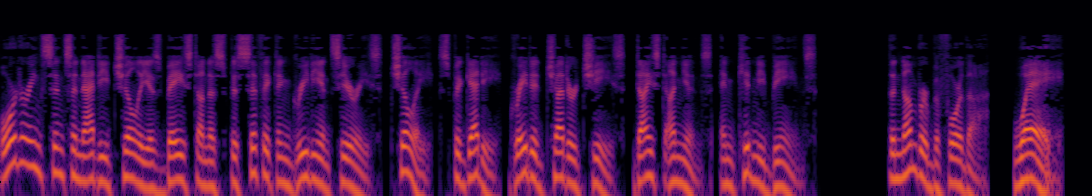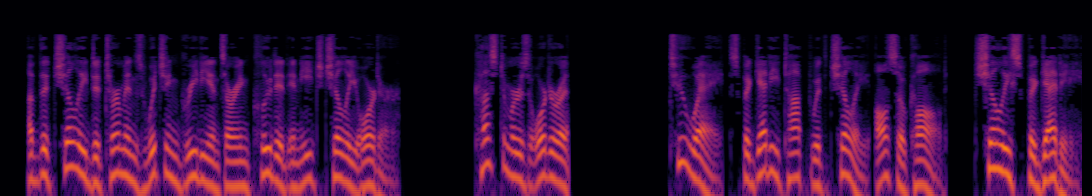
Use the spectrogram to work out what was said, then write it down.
Ordering Cincinnati chili is based on a specific ingredient series, chili, spaghetti, grated cheddar cheese, diced onions, and kidney beans. The number before the «way» of the chili determines which ingredients are included in each chili order. Customers order a two-way, spaghetti topped with chili also called chili spaghetti,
